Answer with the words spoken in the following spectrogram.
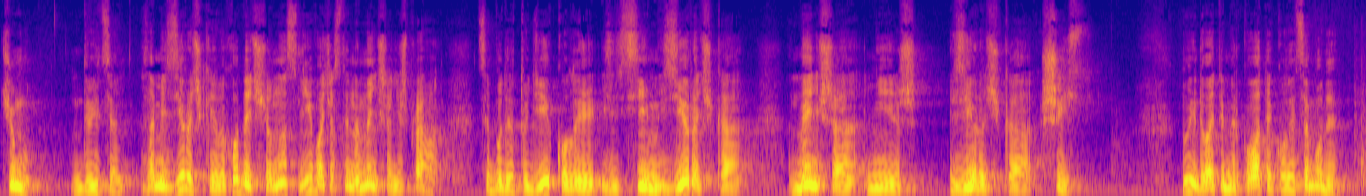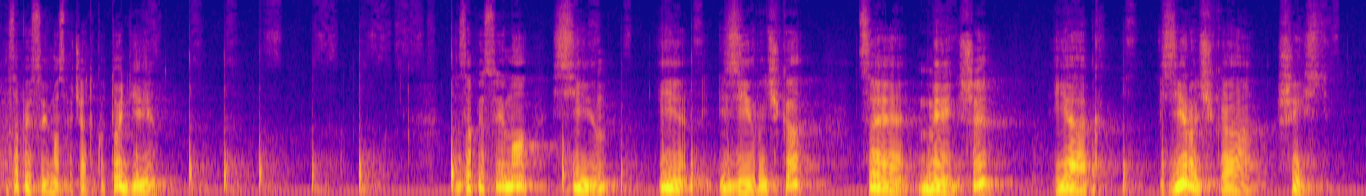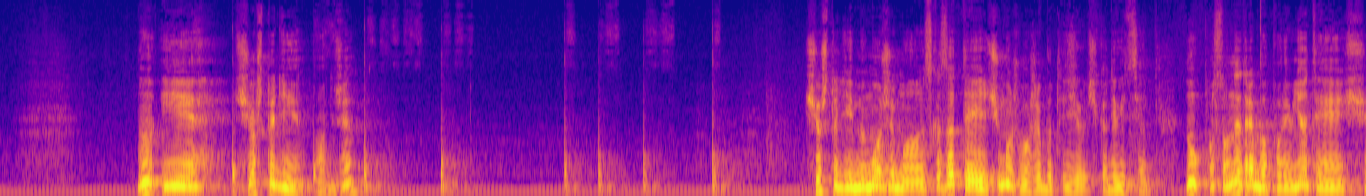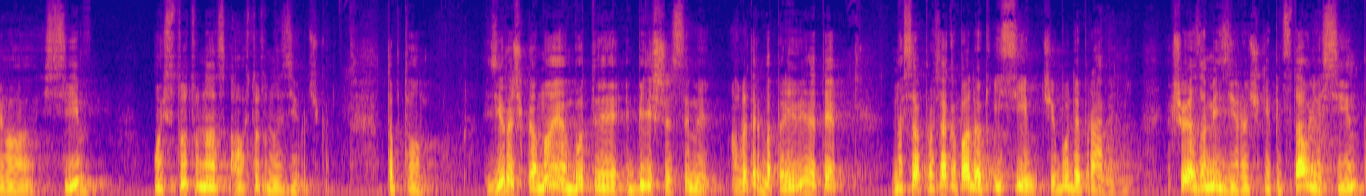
Чому? Дивіться, замість зірочки виходить, що в нас ліва частина менша, ніж права. Це буде тоді, коли 7 зірочка менша, ніж зірочка 6. Ну і давайте міркувати, коли це буде. Записуємо спочатку тоді. Записуємо 7 і зірочка. Це менше, як зірочка 6. Ну і що ж тоді? Отже. Що ж тоді ми можемо сказати, чому ж може бути зірочка? Дивіться. Ну, основне треба порівняти, що 7 ось тут у нас, а ось тут у нас зірочка. Тобто зірочка має бути більше 7. Але треба перевірити на вся, про всяк випадок і 7, чи буде правильно. Якщо я замість зірочки підставлю 7,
